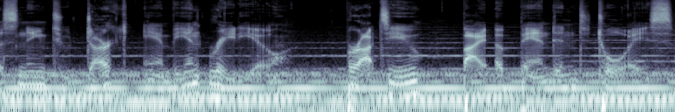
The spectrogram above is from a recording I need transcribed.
listening to Dark Ambient Radio, brought to you by Abandoned Toys.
